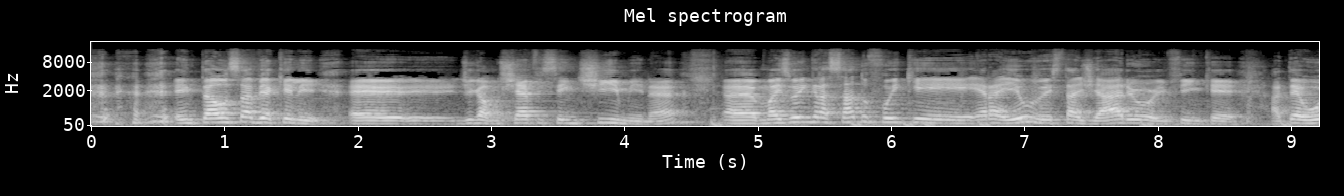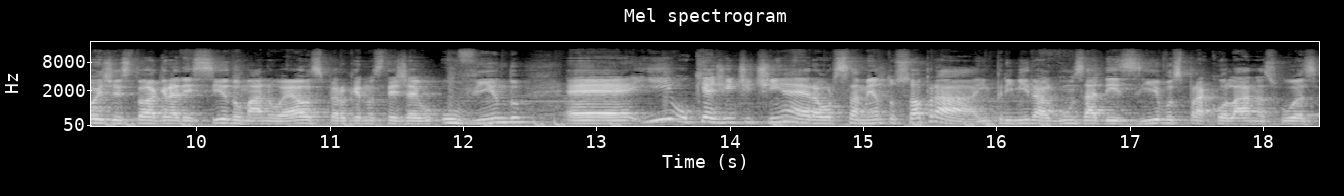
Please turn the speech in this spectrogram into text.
então, sabe aquele, é, digamos, chefe sem time, né? É, mas o engraçado foi que era eu, meu estagiário, enfim, que até hoje estou agradecido, Manuel, espero que não esteja ouvindo. É, e o que a gente tinha era orçamento só para imprimir alguns adesivos para colar nas ruas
